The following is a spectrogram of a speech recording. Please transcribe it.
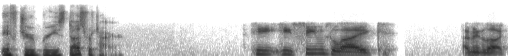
if drew brees does retire he he seems like i mean look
